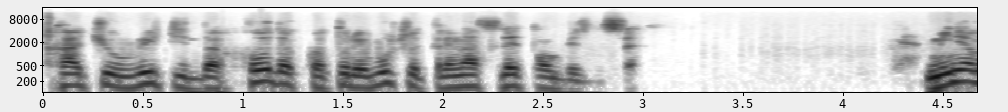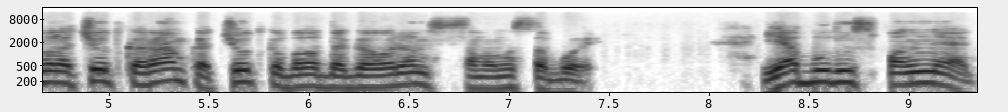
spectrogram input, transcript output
хочу выйти дохода, который выше 13 лет в бизнесе. У меня была четкая рамка, четко была договоренность самому с собой. Я буду исполнять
